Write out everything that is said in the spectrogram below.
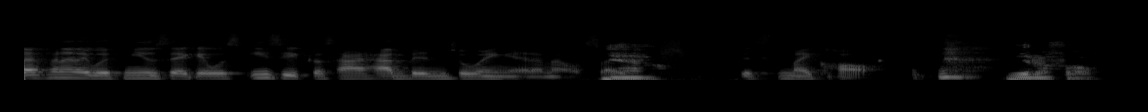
definitely with music it was easy because i had been doing it and i was like yeah. this is my call beautiful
